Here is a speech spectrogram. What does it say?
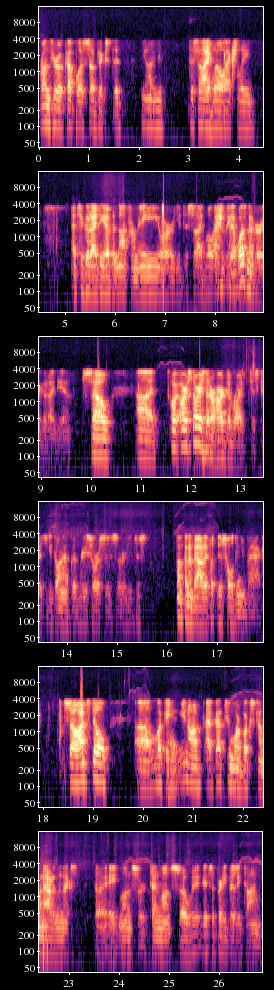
run through a couple of subjects that, you know, you decide, well, actually, that's a good idea, but not for me, or you decide, well, actually, that wasn't a very good idea. So, uh, or, or stories that are hard to write just because you don't have good resources, or you just something about it is holding you back. So I'm still uh, looking. You know, I've got two more books coming out in the next uh, eight months or ten months, so it, it's a pretty busy time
